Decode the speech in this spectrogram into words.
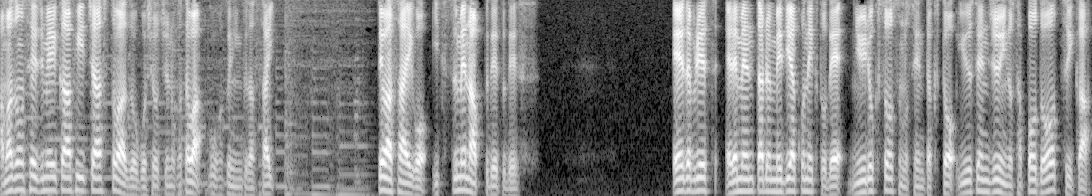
Amazon 政治メーカーフィーチャーストアーズをご使用中の方はご確認ください。では最後、5つ目のアップデートです。AWS Elemental Media Connect で入力ソースの選択と優先順位のサポートを追加。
